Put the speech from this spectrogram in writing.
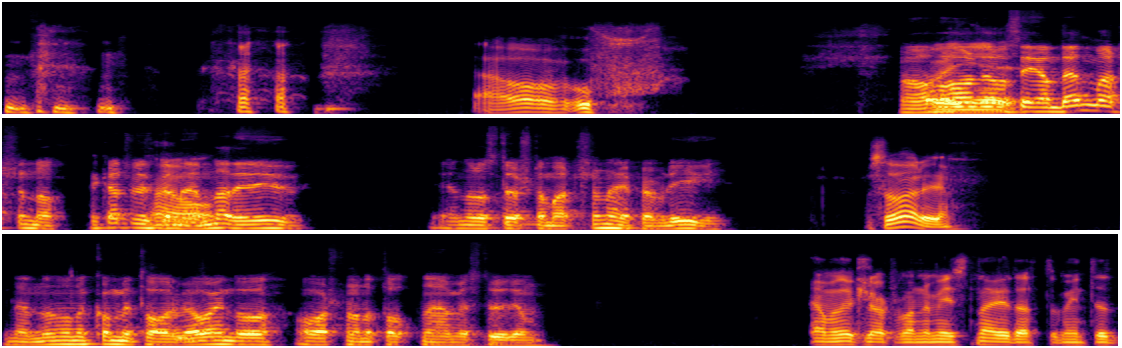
Ja, uff. Ja, vad har du att säga om den matchen då? Det kanske vi ska Ja. nämna. Det är ju en av de största matcherna i Premier League. Så är det ju. Nämna någon kommentar. Vi har ju ändå Arsenal och Tottenham i studion. Ja, men det är klart man är missnöjd att de inte...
